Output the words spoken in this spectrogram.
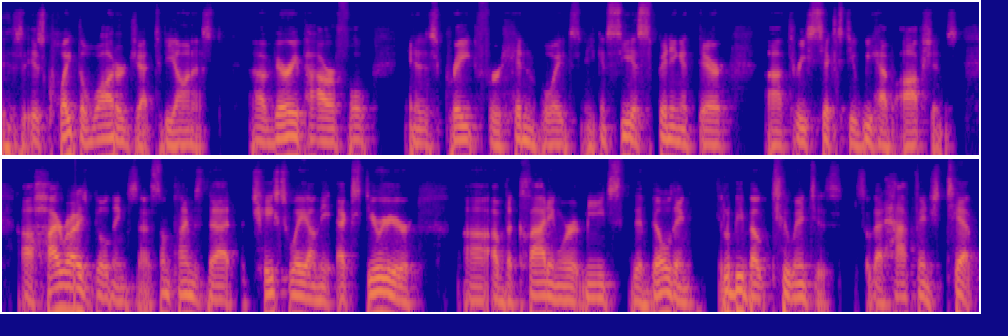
is, is quite the water jet, to be honest. Uh, very powerful and it's great for hidden voids. You can see us spinning it there, uh, 360. We have options. Uh, high-rise buildings, uh, sometimes that chaseway on the exterior uh, of the cladding where it meets the building, it'll be about two inches. So that half inch tip,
